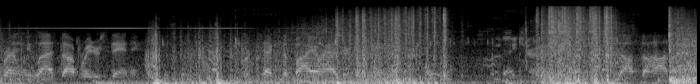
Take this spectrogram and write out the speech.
Friendly. Last operator standing. Protect the biohazard container. Stop the hostage.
